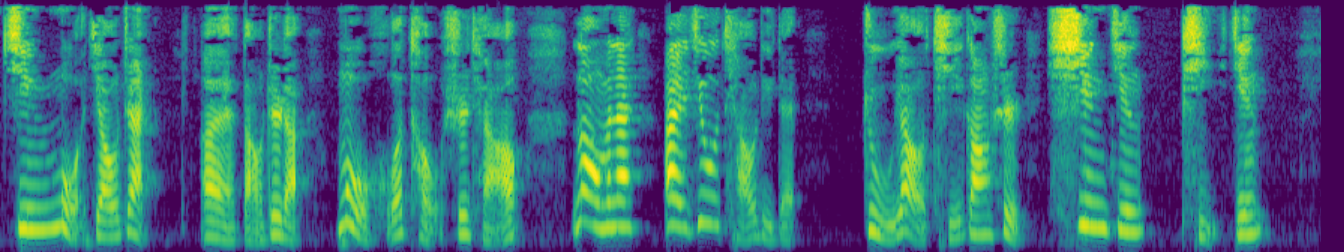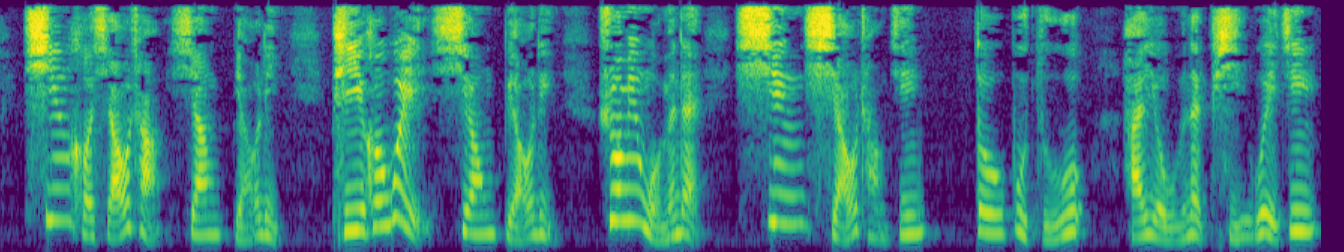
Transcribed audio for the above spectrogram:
经脉交战，哎导致了。木火土失调，那我们呢？艾灸调理的主要提纲是心经、脾经。心和小肠相表里，脾和胃相表里，说明我们的心小肠经都不足，还有我们的脾胃经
